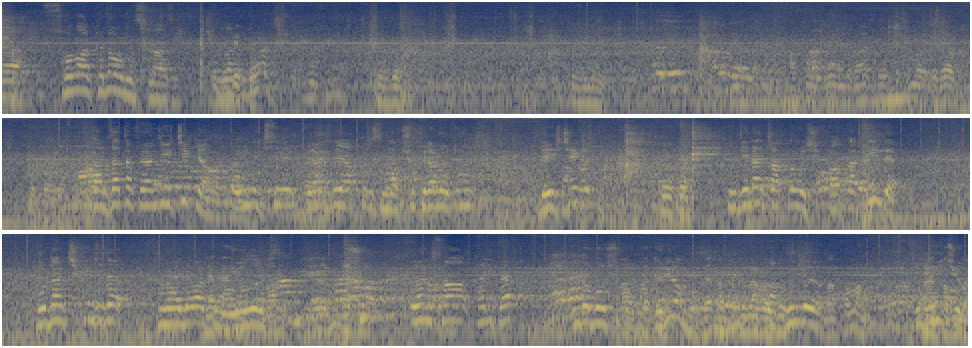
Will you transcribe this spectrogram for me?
Ee, sol arkada olması lazım. Sol arkada var. Tamam zaten frenci gidecek ya. Onun ikisini frencide yaptırırsın. Bak şu fren ortamı değişecek. İnceden çatlamış. Patlak değil de. Buradan çıkınca da sanayide var. Yolları Şu ön sağ kaliper. Bunda boşluk var. Bak, görüyor musun? Bak bunda yok. Bak tamam. Bunda hiç yok.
